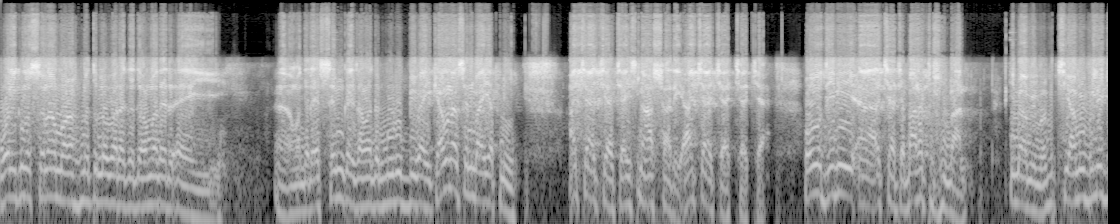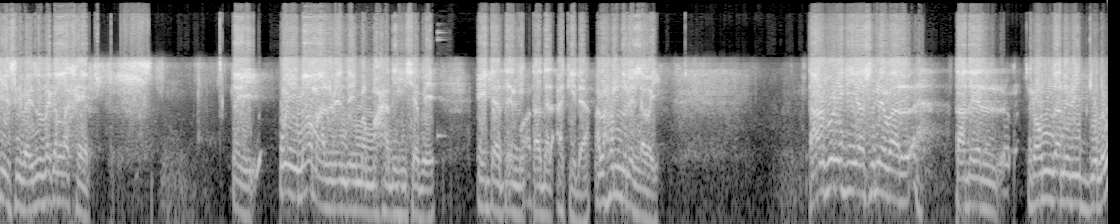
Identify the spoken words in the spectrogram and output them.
ওয়ালাইকুম আসসালাম রহমতুল্লাহ বারাকাত আমাদের এই আমাদের এস এম গাইজ আমাদের মুরব্বী ভাই। কেমন আছেন ভাই আপনি? আচ্ছা আচ্ছা আচ্ছা ইসনা আশারি। আচ্ছা আচ্ছা আচ্ছা আচ্ছা। ও, যিনি আচ্ছা আচ্ছা বারাতুল ইমান ইমাম ইমাম। বুঝছি, আমি ভুলে গিয়েছি ভাই, জাজাকাল্লাহ খায়ের। এই ওই ইমাম আসবেন যে ইমাম মাহাদি হিসেবে। এইটাতে তাদের আকিদা। আলহামদুলিল্লাহ ভাই। তারপরে গিয়ে আসেন এবার তাদের রমজানের ঈদ গেল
